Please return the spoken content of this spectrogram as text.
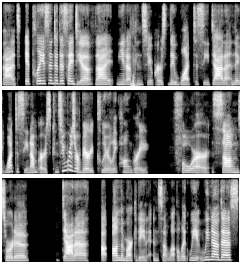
that it plays into this idea that, you know, consumers, they want to see data and they want to see numbers. Consumers are very clearly hungry for some sort of data uh, on the marketing in some level. Like we we know this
